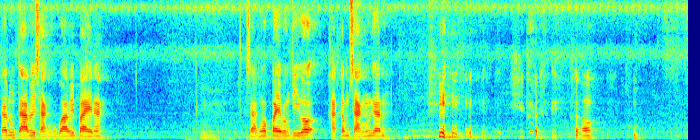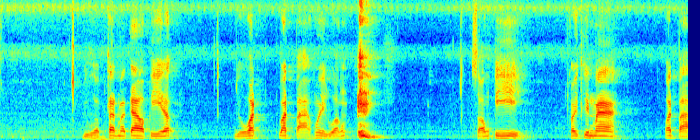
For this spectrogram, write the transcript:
ถ้าหลวงตาไม่สั่งครูบาไม่ไปนะอืมสั่งก็ไปบางทีก็ขัดคำสั่งเหมือนกัน เอา อยู่กับท่านมาเก้าปีแล้ว อยู่วัดวัดป่าห้วยหลวงสองปี ค่อยขึ้นมาวัดป่า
